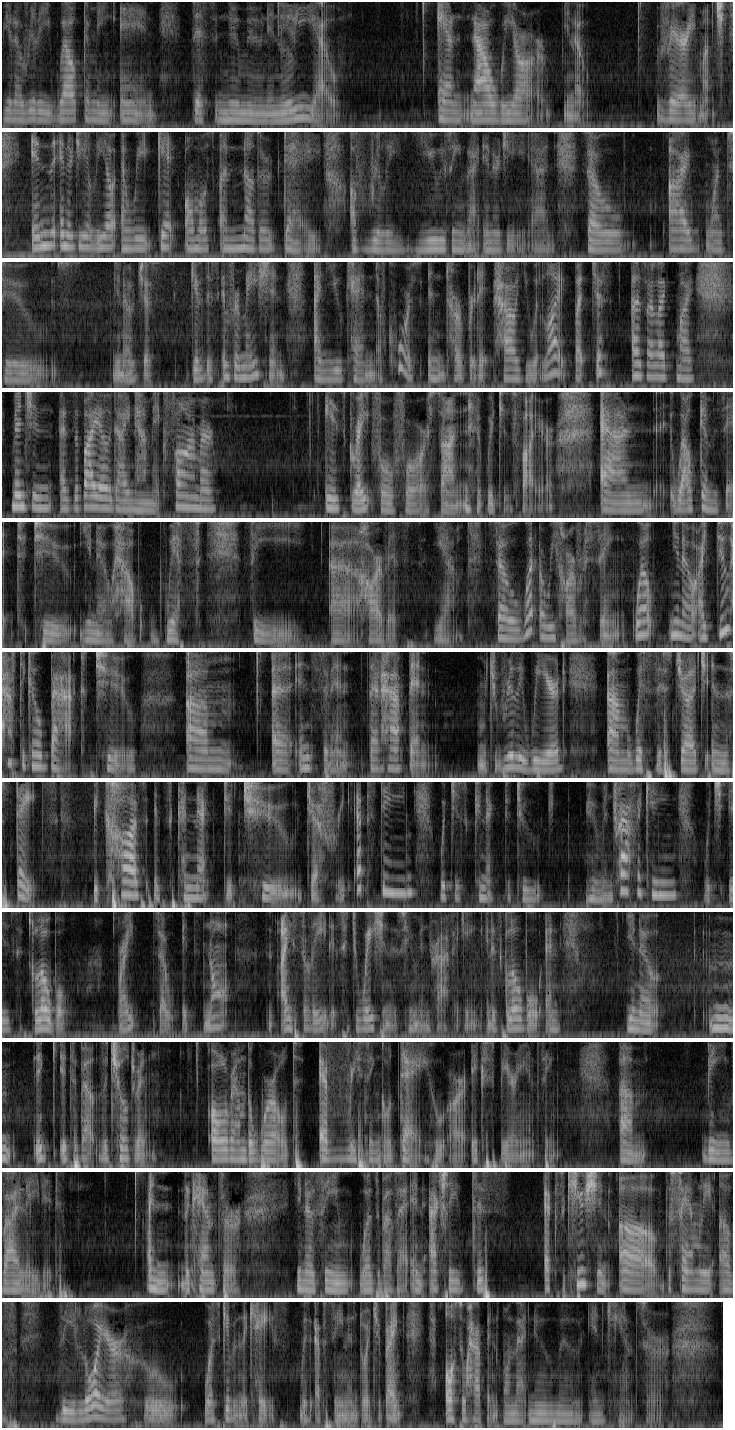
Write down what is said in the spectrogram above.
you know really welcoming in this new moon in Leo and now we are, you know, very much in the energy of Leo, and we get almost another day of really using that energy. And so I want to, you know, just give this information, and you can, of course, interpret it how you would like. But just as I like my mention as the biodynamic farmer, is grateful for sun, which is fire, and welcomes it to, you know, help with the uh, harvest. Yeah. So, what are we harvesting? Well, you know, I do have to go back to um, an incident that happened, which really weird, um, with this judge in the States because it's connected to Jeffrey Epstein, which is connected to human trafficking, which is global, right? So it's not an isolated situation as human trafficking, it is global. And, you know, it, it's about the children all around the world every single day who are experiencing um, being violated and the cancer you know theme was about that and actually this execution of the family of the lawyer who was given the case with Epstein and Deutsche Bank also happened on that new moon in Cancer.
